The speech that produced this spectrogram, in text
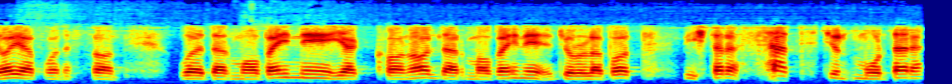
های افغانستان و در مابین یک کانال در مابین جلالباد بیشتر از 100 جن مرده را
